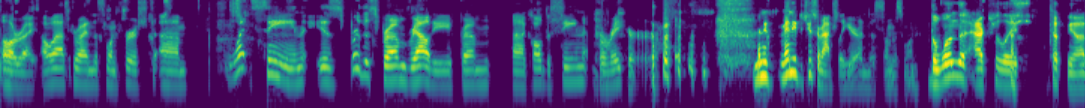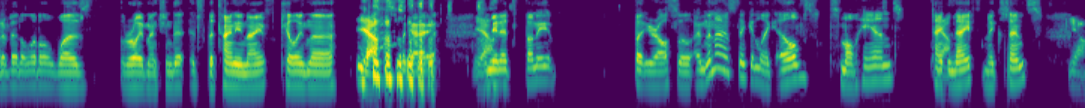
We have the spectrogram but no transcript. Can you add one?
All right, I'll ask Ryan this one first. Um, what scene is furthest from reality from uh, called the scene breaker? many, many to choose from actually here on this on this one. The one that actually took me out of it a little was Roy mentioned it. It's the tiny knife killing the Yeah, the guy. yeah, I mean, it's funny, but you're also. And then I was thinking like elves, small hands, tiny Yeah. knife makes sense, yeah.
